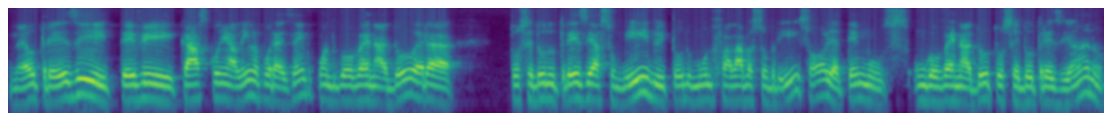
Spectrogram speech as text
né? O 13 teve Cássio Cunha Lima, por exemplo, quando governador era torcedor do 13 assumido e todo mundo falava sobre isso. Olha, temos um governador torcedor 13 anos,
